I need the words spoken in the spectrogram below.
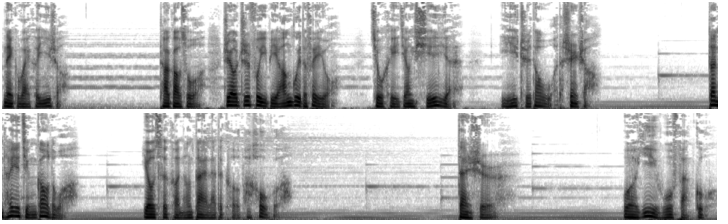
那个外科医生。他告诉我，只要支付一笔昂贵的费用。就可以将邪眼移植到我的身上，但他也警告了我，由此可能带来的可怕后果。但是，我义无反顾。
